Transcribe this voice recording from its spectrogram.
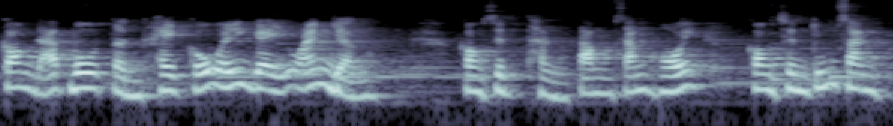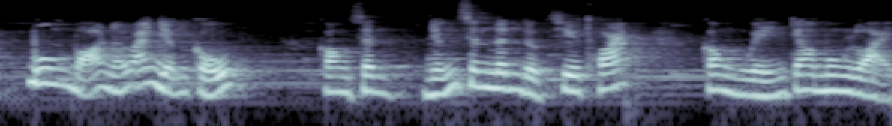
con đã vô tình hay cố ý gây oán giận. Con xin thành tâm sám hối, con xin chúng sanh buông bỏ nỗi oán giận cũ. Con xin những sinh linh được siêu thoát, con nguyện cho muôn loài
